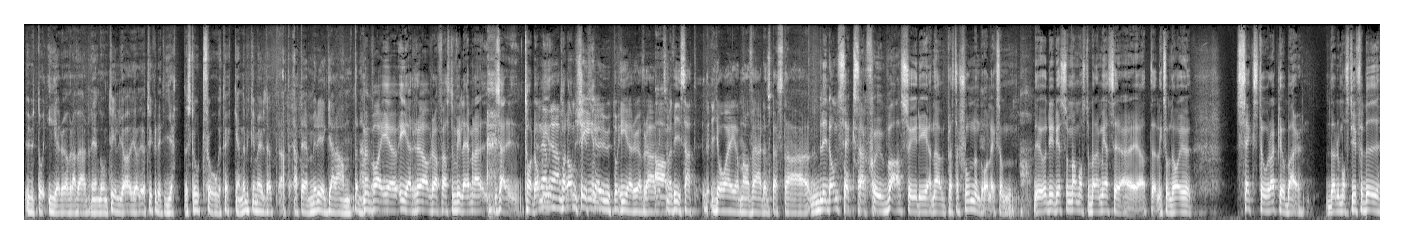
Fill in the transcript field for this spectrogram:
ut och erövra världen en gång till. Jag, jag, jag tycker det är ett jättestort frågetecken. Det är mycket möjligt att, att, att Emery är garanten här. Men vad är erövra för Aston Villa? Jag menar, så här, tar de, in, menar, tar de sig ska in... ut och erövra, liksom men- visa att jag är en av världens bästa... Blir de sexa, sjua så är det en överprestation ändå. Liksom. Det, och det är det som man måste bära med sig där. Att, liksom, du har ju sex stora klubbar där du måste ju förbi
